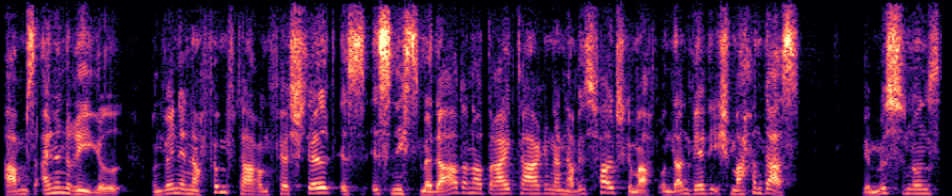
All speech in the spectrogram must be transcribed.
abends einen Riegel. Und wenn ihr nach fünf Tagen feststellt, es ist nichts mehr da, oder nach drei Tagen, dann habe ich es falsch gemacht. Und dann werde ich machen das. Wir müssen uns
